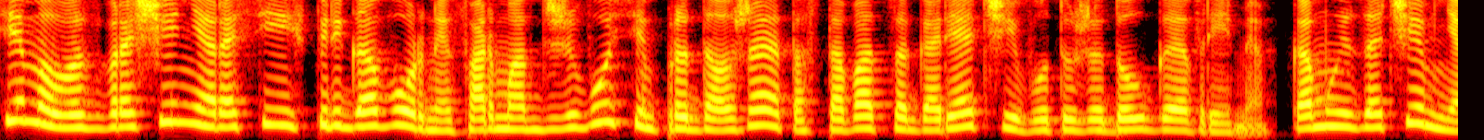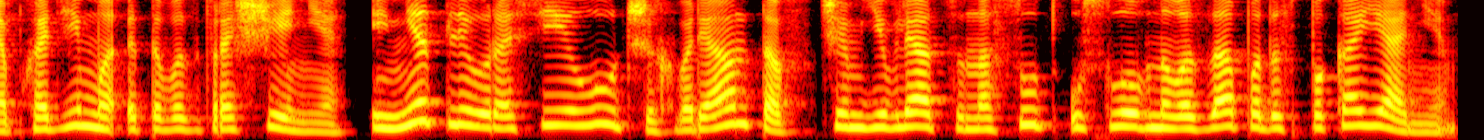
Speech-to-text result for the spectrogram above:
Тема возвращения России в переговорный формат G8 продолжает оставаться горячей вот уже долгое время. Кому и зачем необходимо это возвращение? И нет ли у России лучших вариантов, чем являться на суд условного Запада с покаянием,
